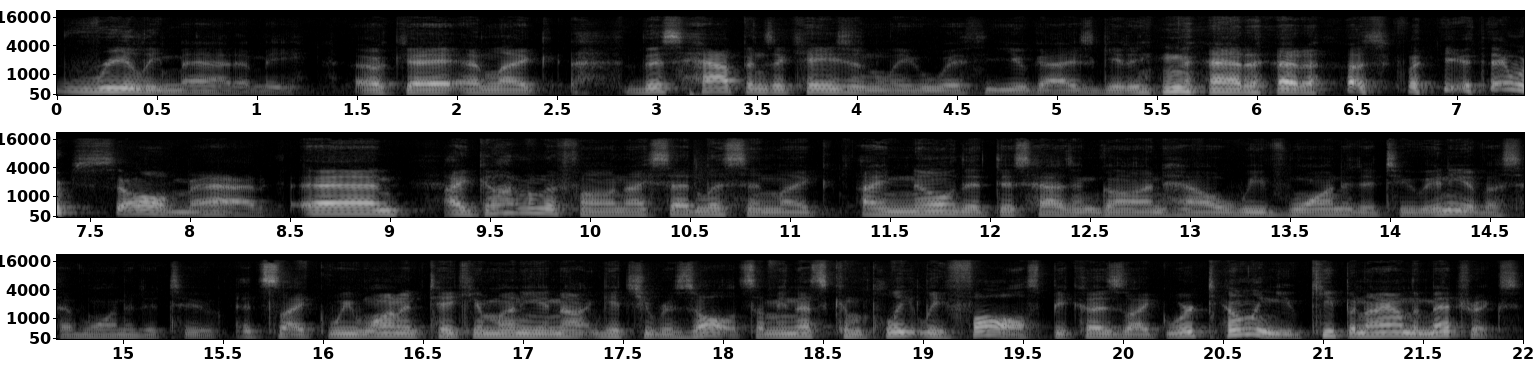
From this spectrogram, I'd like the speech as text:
really mad at me okay? And like this happens occasionally with you guys getting mad at us but they were so mad. And i got on the phone i said listen like i know that this hasn't gone how we've wanted it to any of us have wanted it to. It's like we want to take your money and not get you results. I mean that's completely false because like we're telling you keep an eye on the metrics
